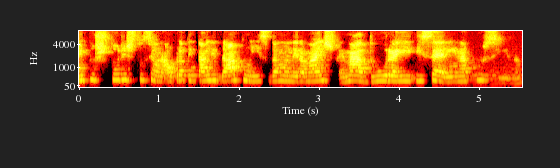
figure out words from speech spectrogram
e postura institucional para tentar lidar com isso da maneira mais é, madura e, e serena possível.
